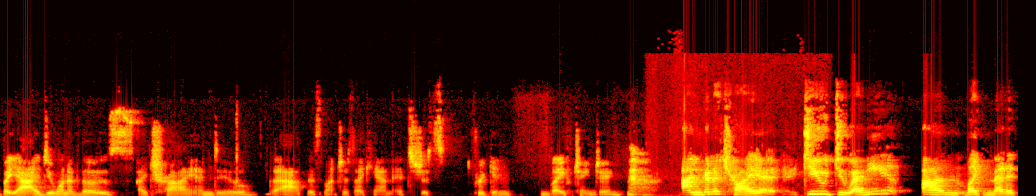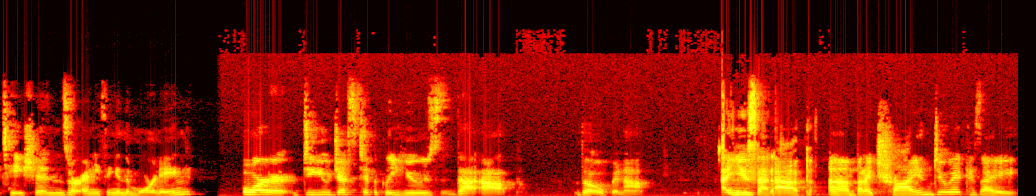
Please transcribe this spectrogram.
But yeah, I do one of those. I try and do the app as much as I can. It's just freaking life changing. I'm gonna try it. Do you do any um like meditations or anything in the morning? Or do you just typically use that app, the open app? I use that app, um, but I try and do it because I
